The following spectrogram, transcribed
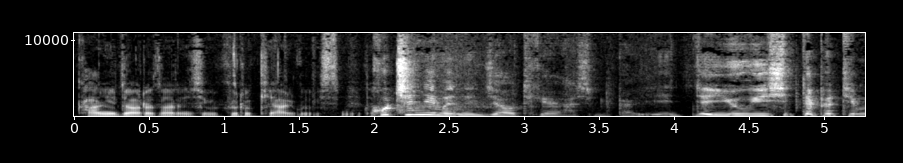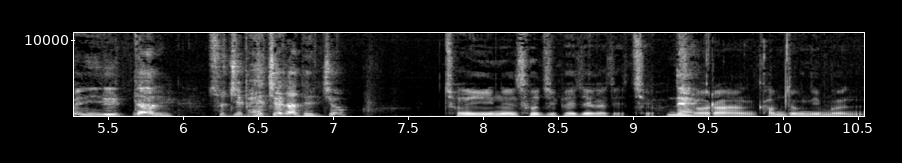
강의도 하러 다니시고 그렇게 알고 있습니다. 코치님은 이제 어떻게 하십니까? 이제 U20 대표팀은 일단 네. 소집 해제가 됐죠. 저희는 소집 해제가 됐죠. 네. 저랑 감독님은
